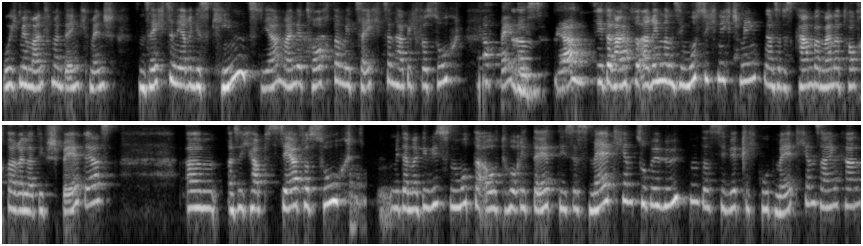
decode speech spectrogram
wo ich mir manchmal denke, Mensch, ein 16-jähriges Kind, ja, meine Tochter mit 16 habe ich versucht, noch Babys, äh, ja. sie daran zu erinnern, sie muss sich nicht schminken. Also das kam bei meiner Tochter relativ spät erst. Ähm, also ich habe sehr versucht, mit einer gewissen Mutterautorität dieses Mädchen zu behüten, dass sie wirklich gut Mädchen sein kann,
